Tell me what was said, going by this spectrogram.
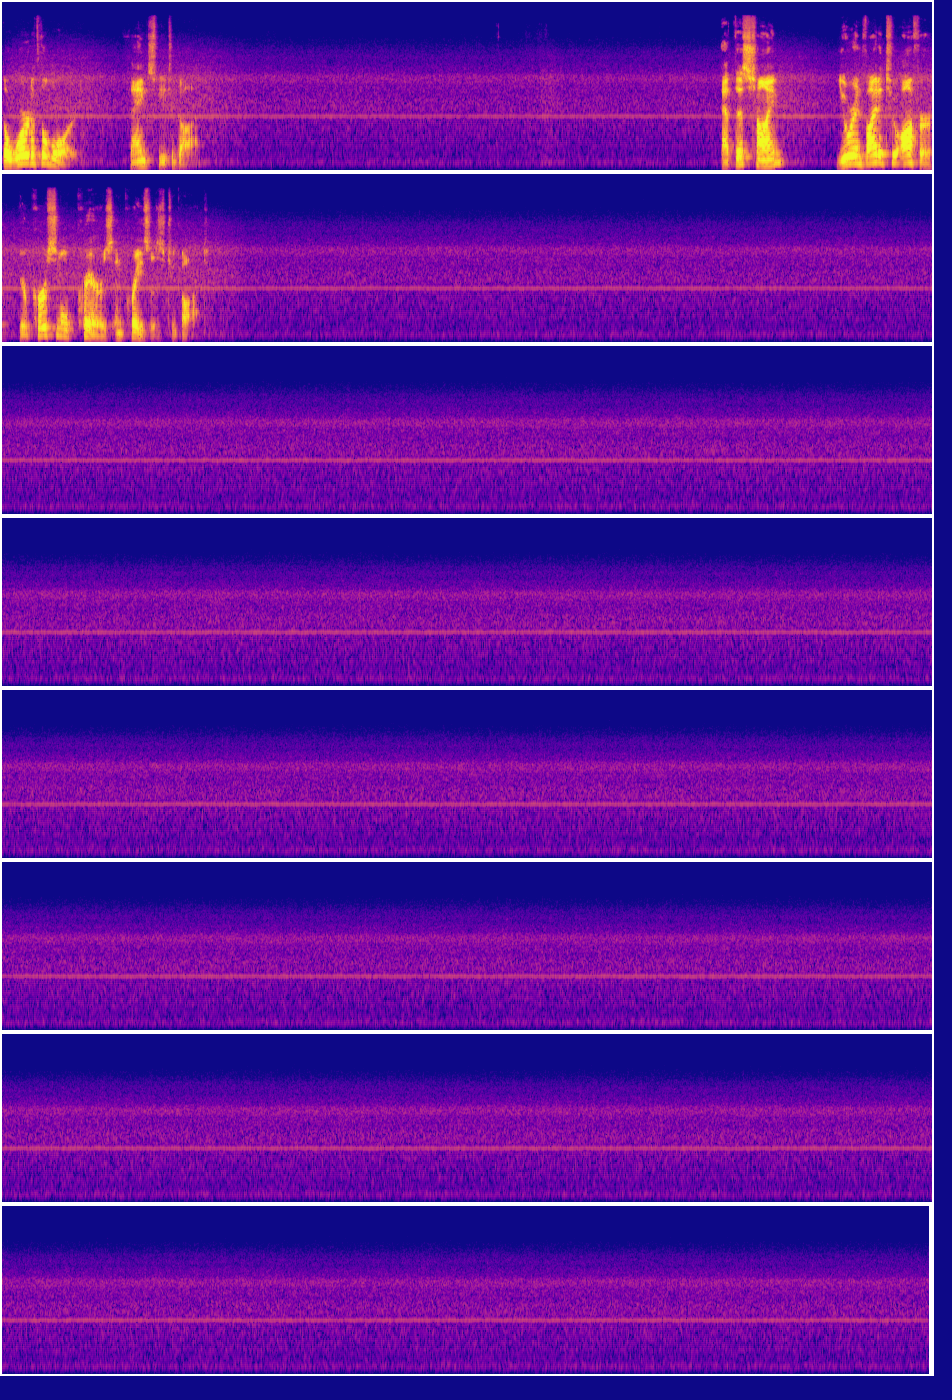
The word of the Lord. Thanks be to God. At this time, you are invited to offer your personal prayers and praises to God.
